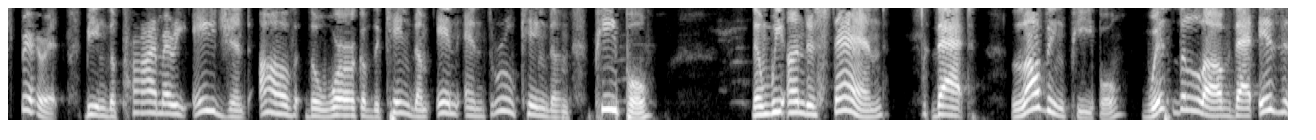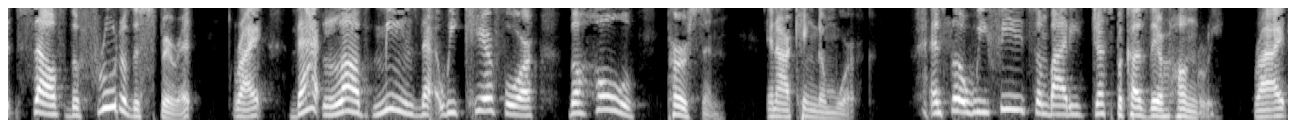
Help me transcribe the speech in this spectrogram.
Spirit being the primary agent of the work of the kingdom in and through kingdom people, then we understand that loving people with the love that is itself the fruit of the Spirit, right? That love means that we care for the whole person in our kingdom work. And so we feed somebody just because they're hungry, right?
